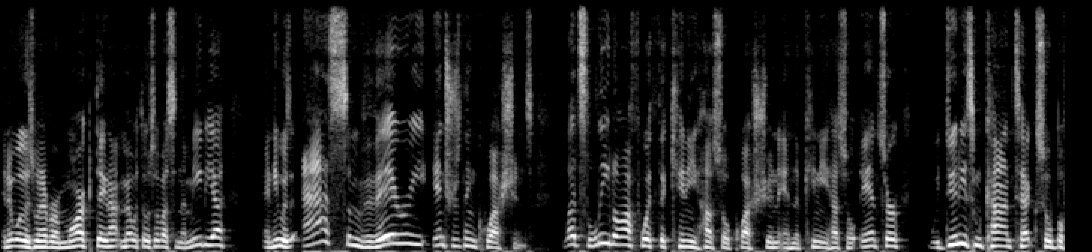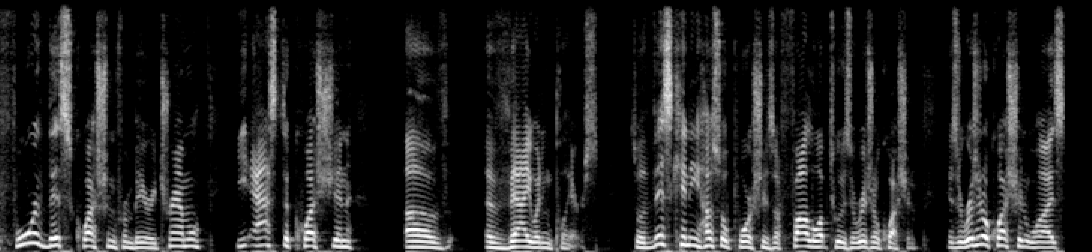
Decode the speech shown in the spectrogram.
And it was whenever Mark Daigneault met with those of us in the media, and he was asked some very interesting questions. Let's lead off with the Kenny Hustle question and the Kenny Hustle answer. We do need some context. So before this question from Berry Tramel, he asked the question of evaluating players. So this Kenny Hustle portion is a follow-up to his original question. His original question was,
